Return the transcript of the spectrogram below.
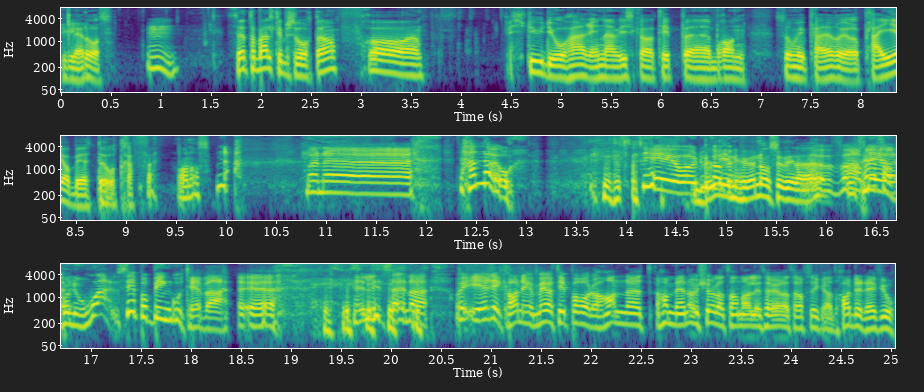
Vi gleder oss. Mm. Se tabelltipset vårt da, fra studio her inne. Vi skal tippe Brann som vi pleier å gjøre. Pleier BT å treffe, Anders? Men eh, det hender jo! Det er jo Blind høne og så videre. Vær med- på noe. Se på bingo-TV eh, litt senere. Og Erik han er jo med og tipper òg. Han, eh, han mener jo sjøl at han har litt høyere treffsikkerhet. Hadde det i fjor.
